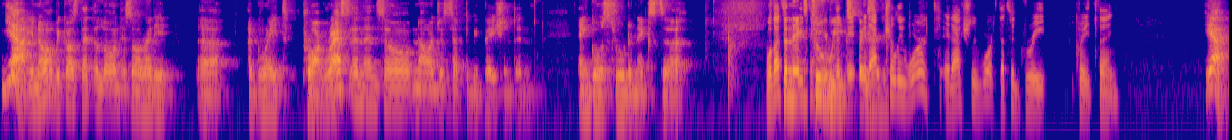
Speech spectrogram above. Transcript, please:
Yeah, you know, because that alone is already uh, a great progress. And and so now I just have to be patient and and go through the next uh, well that's the next two weeks it, it actually worked it actually worked that's a great great thing yeah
